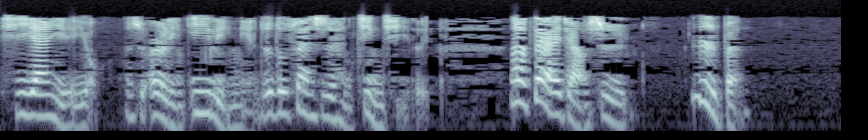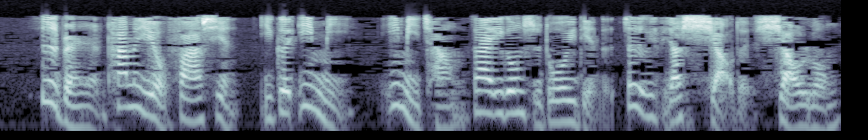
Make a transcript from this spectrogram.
西安也有，那是二零一零年，这都算是很近期的。那再来讲是日本，日本人他们也有发现一个一米。一米长，大概一公尺多一点的，这个比较小的小龙，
